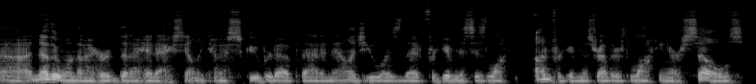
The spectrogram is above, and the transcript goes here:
uh, another one that I heard that I had accidentally kind of scubered up that analogy was that forgiveness is lock, unforgiveness rather is locking ourselves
